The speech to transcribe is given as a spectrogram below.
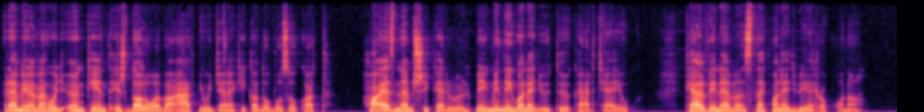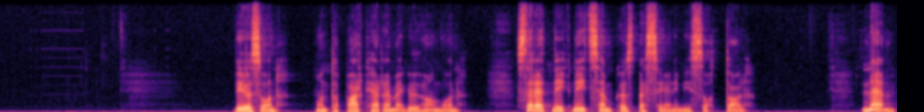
remélve, hogy önként és dalolva átnyújtja nekik a dobozokat. Ha ez nem sikerül, még mindig van egy ütőkártyájuk. Kelvin Evansnek van egy vérrokona. Wilson, mondta Parker remegő hangon. Szeretnék négy szem közt beszélni Misszottal. Nem,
